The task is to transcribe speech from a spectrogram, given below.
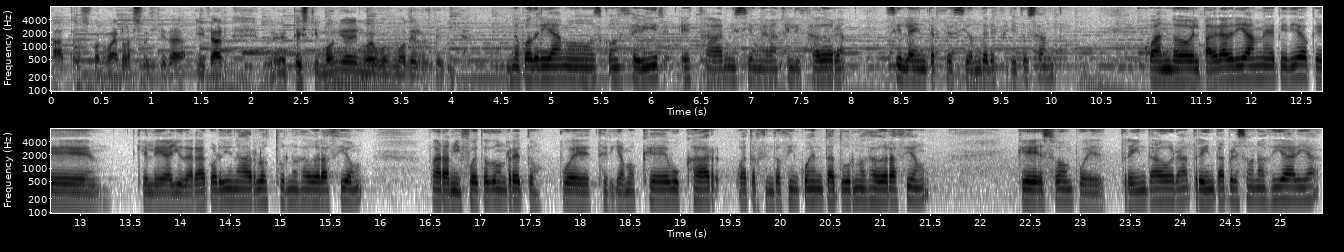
a transformar la sociedad y dar eh, testimonio de nuevos modelos de vida. No podríamos concebir esta misión evangelizadora sin la intercesión del Espíritu Santo. Cuando el Padre Adrián me pidió que, que le ayudara a coordinar los turnos de adoración, para mí fue todo un reto, pues teníamos que buscar 450 turnos de adoración, que son pues 30 horas, 30 personas diarias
